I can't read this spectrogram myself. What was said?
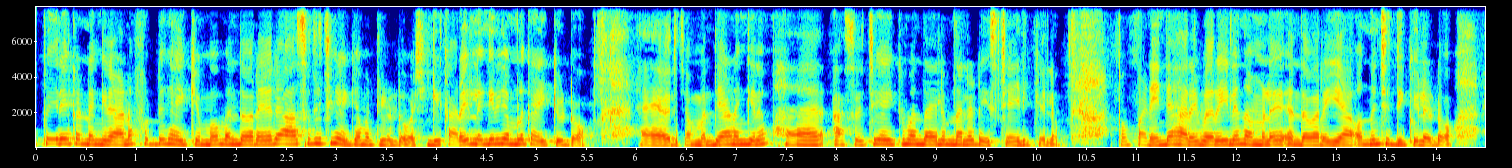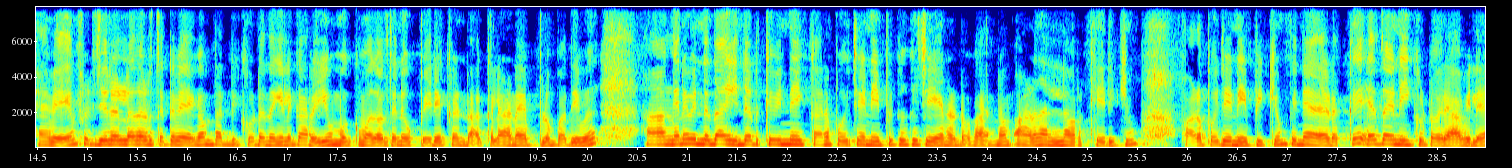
ഉപ്പേരിയൊക്കെ ഉണ്ടെങ്കിലാണ് ഫുഡ് കഴിക്കുമ്പം എന്താ പറയുക ഒരു ആസ്വദിച്ച് കഴിക്കാൻ പറ്റില്ല കേട്ടോ. പക്ഷേ എങ്കിൽ കറി ഇല്ലെങ്കിൽ നമ്മൾ കഴിക്കും കേട്ടോ. ഒരു ചമ്മന്തി ആണെങ്കിലും ആസ്വദിച്ച് കഴിക്കുമ്പോൾ എന്തായാലും നല്ല ടേസ്റ്റി ആയിരിക്കുമല്ലോ. അപ്പം പണീന്റെ ഹറിബറിയിൽ നമ്മൾ എന്താ പറയുക ഒന്നും ചിന്തിക്കില്ല കേട്ടോ വേഗം ഫ്രിഡ്ജിലുള്ളത് എടുത്തിട്ട് വേഗം തട്ടിക്കൂട്ട് എന്തെങ്കിലും കറിയും വെക്കും. അതുപോലെ തന്നെ ഉപ്പേരിയൊക്കെ ഉണ്ടാക്കലാണ് എപ്പോഴും പതിവ്. അങ്ങനെ പിന്നെ അതിന്റെ ഇടയ്ക്ക് പിന്നെ ഇക്കാനെ പോയിട്ട് എണീപ്പിക്കുകയൊക്കെ ചെയ്യണം കേട്ടോ കാരണം ആൾ നല്ല ഉറക്കായിരിക്കും അപ്പോൾ ആളെ പോയിട്ട് എണീപ്പിക്കും പിന്നെ ഇടയ്ക്ക് ഏതാ എണീക്കൂട്ടോ കേട്ടോ രാവിലെ.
